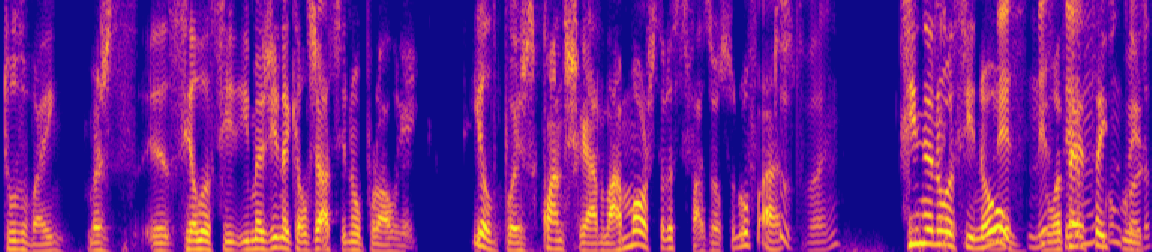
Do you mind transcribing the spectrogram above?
tudo bem, mas eh, se ele assim, imagina que ele já assinou por alguém. Ele depois, quando chegar lá, mostra se faz ou se não faz. Tudo bem. Se ainda não assinou, nesse, nesse eu até aceito concordo. isso.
